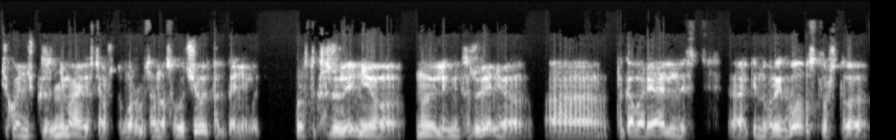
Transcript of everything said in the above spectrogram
тихонечко занимаюсь тем, что, может быть, оно случилось когда-нибудь. Просто, к сожалению, ну или не к сожалению, а такова реальность э, кинопроизводства, что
